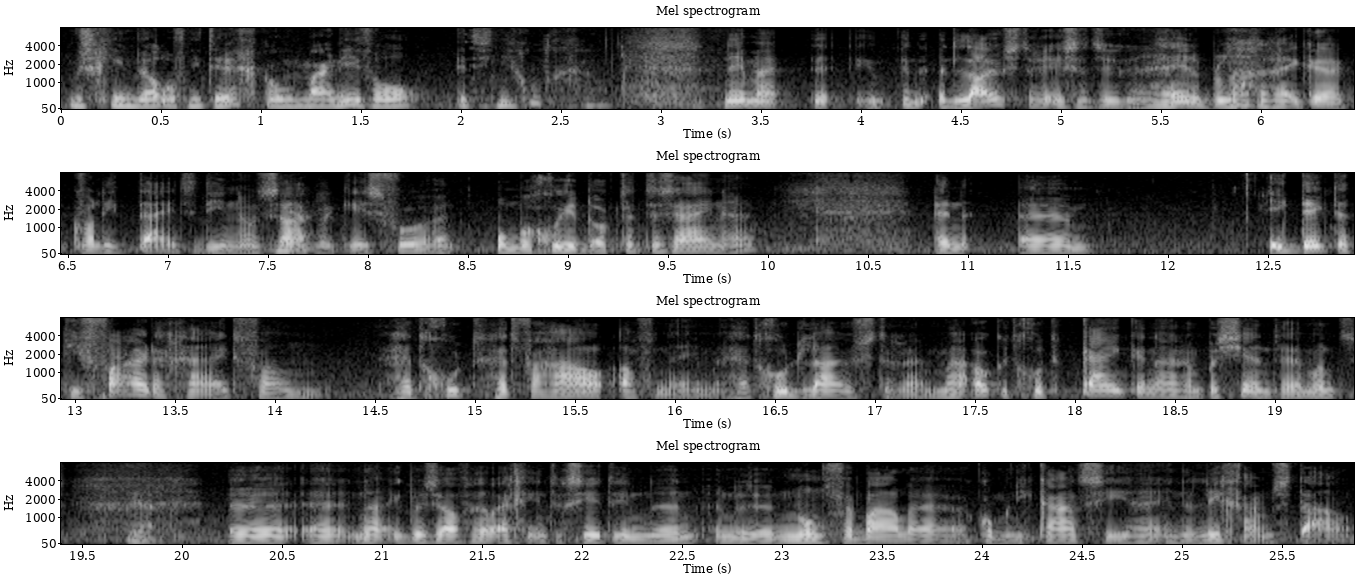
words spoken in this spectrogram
misschien wel of niet terechtgekomen, maar in ieder geval, het is niet goed gegaan. Nee, maar eh, het luisteren is natuurlijk een hele belangrijke kwaliteit die noodzakelijk is voor om een goede dokter te zijn. Hè? En uh, ik denk dat die vaardigheid van het goed het verhaal afnemen, het goed luisteren, maar ook het goed kijken naar een patiënt. Hè? Want ja. uh, uh, nou, ik ben zelf heel erg geïnteresseerd in, uh, in de non-verbale communicatie, hè, in de lichaamstaal.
